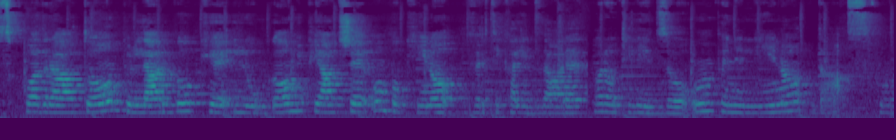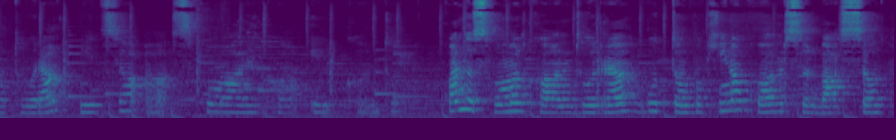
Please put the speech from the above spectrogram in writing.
squadrato più largo che lungo. Mi piace un pochino verticalizzare. Ora utilizzo un pennellino da sfumatura. Inizio a sfumare qua il contour. Quando sfumo il contour butto un pochino qua verso il basso.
